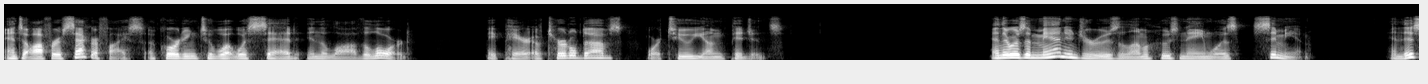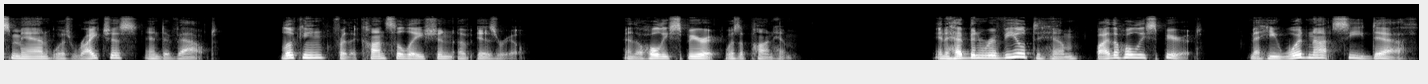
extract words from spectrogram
And to offer a sacrifice according to what was said in the law of the Lord a pair of turtle doves or two young pigeons. And there was a man in Jerusalem whose name was Simeon. And this man was righteous and devout, looking for the consolation of Israel. And the Holy Spirit was upon him. And it had been revealed to him by the Holy Spirit that he would not see death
